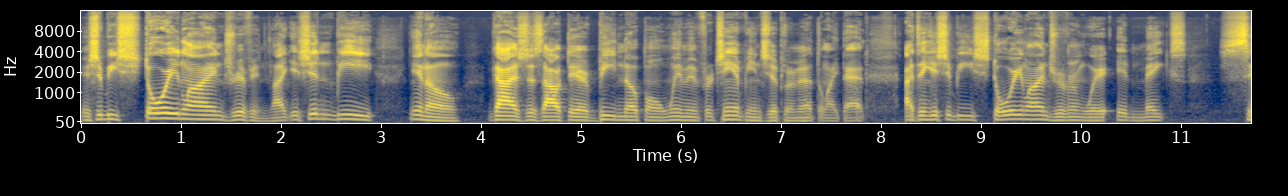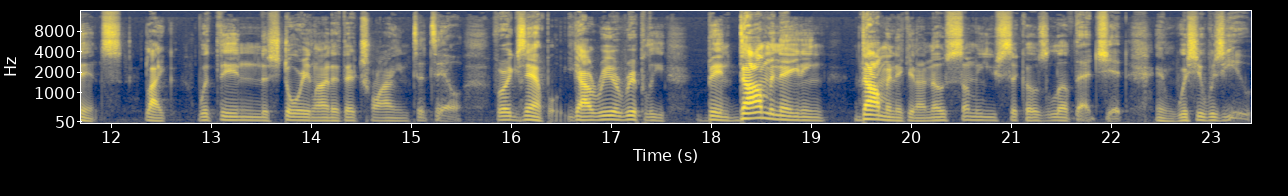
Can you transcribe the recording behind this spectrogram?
It should be storyline driven. Like it shouldn't be, you know, guys just out there beating up on women for championships or nothing like that. I think it should be storyline driven where it makes sense. Like within the storyline that they're trying to tell. For example, you got Rhea Ripley been dominating Dominik, and I know some of you sickos love that shit and wish it was you.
